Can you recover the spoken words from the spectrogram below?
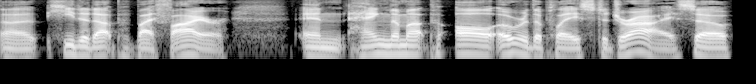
uh, heated up by fire, and hang them up all over the place to dry. So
